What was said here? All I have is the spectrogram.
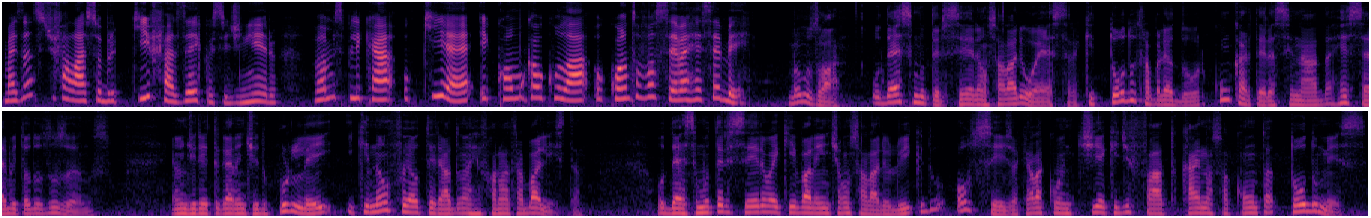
Mas antes de falar sobre o que fazer com esse dinheiro, vamos explicar o que é e como calcular o quanto você vai receber. Vamos lá. O 13º é um salário extra que todo trabalhador com carteira assinada recebe todos os anos. É um direito garantido por lei e que não foi alterado na reforma trabalhista. O 13º é equivalente a um salário líquido, ou seja, aquela quantia que de fato cai na sua conta todo mês,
